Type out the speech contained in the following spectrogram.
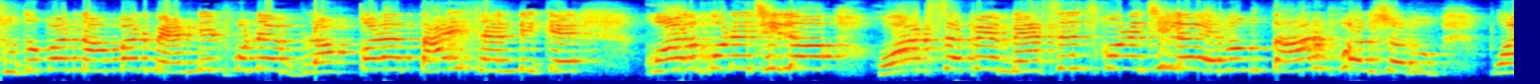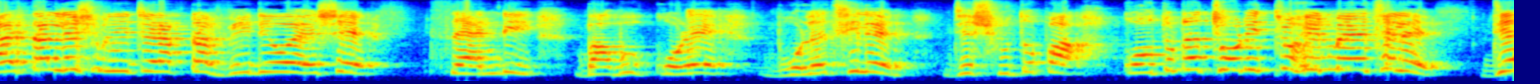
সুতপার নাম্বার ম্যান্ডির ফোনে ব্লক করা, তাই স্যান্ডিকে কল করেছিল, হোয়াটসঅ্যাপে মেসেজ করেছিল এবং তার ফলস্বরূপ পঁয়তাল্লিশ মিনিটের একটা ভিডিও এসে স্যান্ডি বাবু করে বলেছিলেন যে, সুতপা, কতটা চরিত্রহীন মেয়ে ছেলে যে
